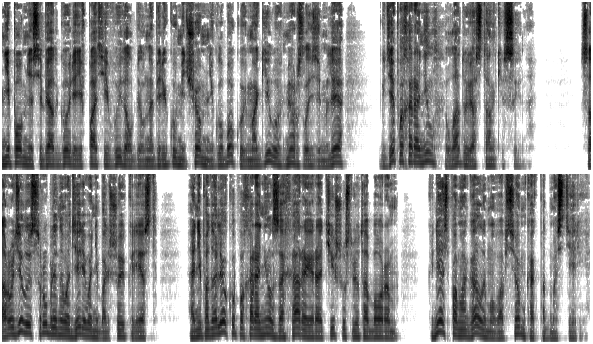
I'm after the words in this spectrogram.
Не помня себя от горя, Евпатий выдолбил на берегу мечом неглубокую могилу в мерзлой земле, где похоронил ладу и останки сына. Соорудил из срубленного дерева небольшой крест, а неподалеку похоронил Захара и Ратишу с лютобором. Князь помогал ему во всем, как подмастерье.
